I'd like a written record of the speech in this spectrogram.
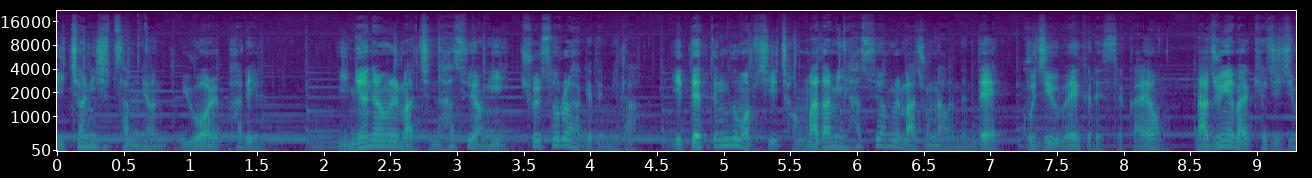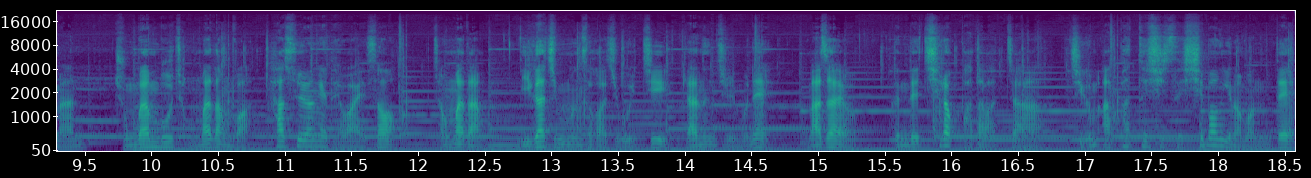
2023년 6월 8일 2년형을 마친 하수영이 출소를 하게 됩니다. 이때 뜬금없이 정마담이 하수영을 마중 나왔는데 굳이 왜 그랬을까요? 나중에 밝혀지지만 중반부 정마담과 하수영의 대화에서 정마담 네가 집문서 가지고 있지? 라는 질문에 맞아요. 근데 7억 받아왔자 지금 아파트 시세 10억이 넘었는데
